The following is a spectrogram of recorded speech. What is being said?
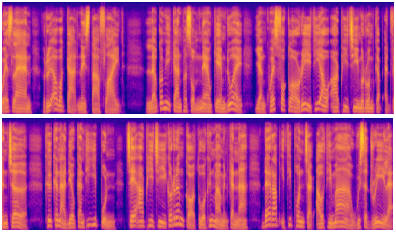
Westland หรืออวกาศใน Starflight แล้วก็มีการผสมแนวเกมด้วย อย่าง Quest for Glory ที่เอา RPG มารวมกับ Adventure คือขนาดเดียวกันที่ญี่ปุ่น JRPG ก็เริ่มก่อตัวขึ้นมาเหมือนกันนะ ได้รับอิทธิพลจาก Ultima Wizardry แหละ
